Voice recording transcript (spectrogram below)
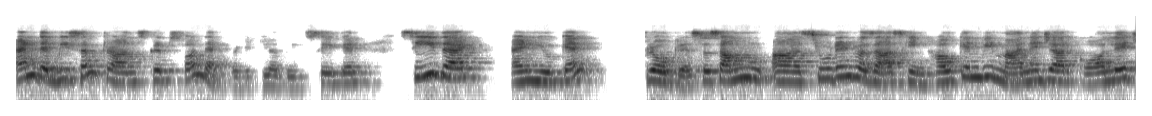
And there'll be some transcripts for that particular week. So you can see that and you can progress. So some uh, student was asking, how can we manage our college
